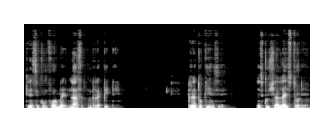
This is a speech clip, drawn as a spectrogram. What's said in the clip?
crece conforme las repite. Reto 15. Escuchar la historia.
